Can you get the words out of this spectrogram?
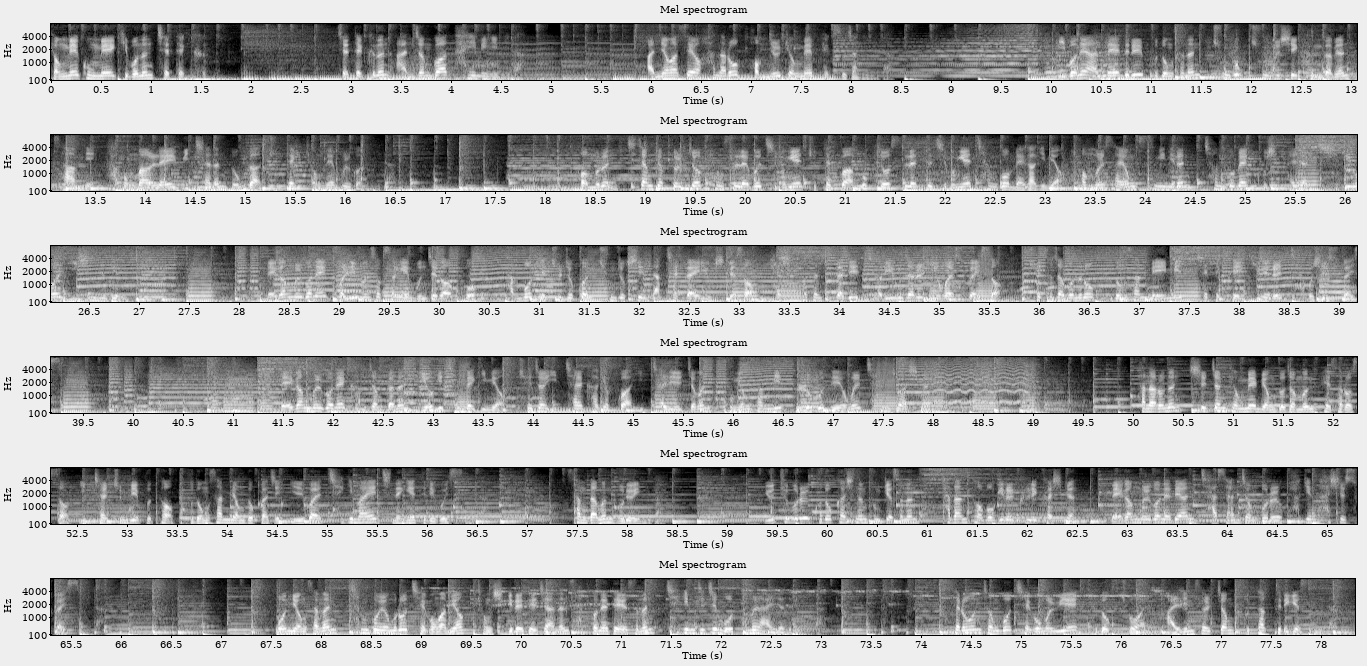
경매 공매의 기본은 재테크. 재테크는 안전과 타이밍입니다. 안녕하세요. 하나로 법률 경매 백소장입니다. 이번에 안내해드릴 부동산은 충북 충주시 금가면 사암리 가곡마을 내에 위치하는 농가 주택 경매 물건입니다. 건물은 지장적 돌조 평슬래브 지붕의 주택과 목조 슬래트 지붕의 창고 매각이며 건물 사용 승인일은 1998년 12월 26일입니다. 매각 물건의 권리 분석상의 문제가 없고 담보 대출 조건 충족 시 낙찰가의 60에서 80%까지 저리융자를 이용할 수가 있어 최소 자본으로 부동산 매입 및 재테크의 기회를 잡으실 수가 있습니다. 매각 물건의 감정가는 2억 2,100이며 최저 입찰 가격과 입찰 일정은 동영상 및 블로그 내용을 참조하시면 됩니다. 하나로는 실전 경매 명도 전문 회사로서 입찰 준비부터 부동산 명도까지 일괄 책임하에 진행해 드리고 있습니다. 상담은 무료입니다. 유튜브를 구독하시는 분께서는 하단 더보기를 클릭하시면 매각 물건에 대한 자세한 정보를 확인하실 수가 있습니다. 본 영상은 참고용으로 제공하며 경식일에 되지 않은 사건에 대해서는 책임지지 못함을 알려드립니다. 새로운 정보 제공을 위해 구독, 좋아요, 알림 설정 부탁드리겠습니다.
